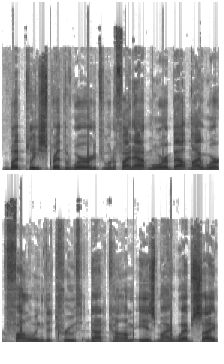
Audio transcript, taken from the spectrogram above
But please spread the word. If you want to find out more about my work, followingthetruth.com is my website.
